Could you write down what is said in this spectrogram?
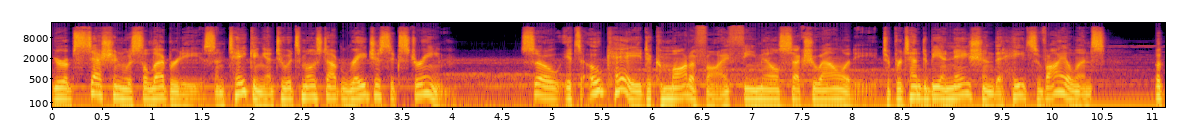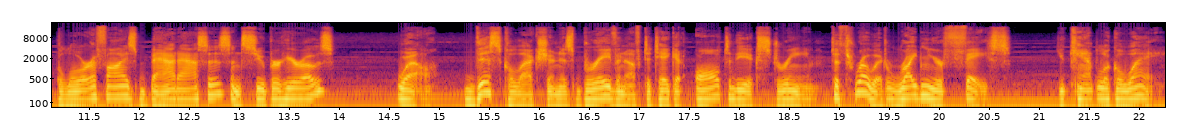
your obsession with celebrities, and taking it to its most outrageous extreme. So, it's okay to commodify female sexuality, to pretend to be a nation that hates violence, but glorifies badasses and superheroes? Well, this collection is brave enough to take it all to the extreme, to throw it right in your face. You can't look away.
